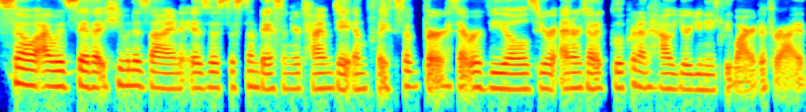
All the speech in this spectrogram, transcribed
So, I would say that human design is a system based on your time, date, and place of birth that reveals your energetic blueprint on how you're uniquely wired to thrive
